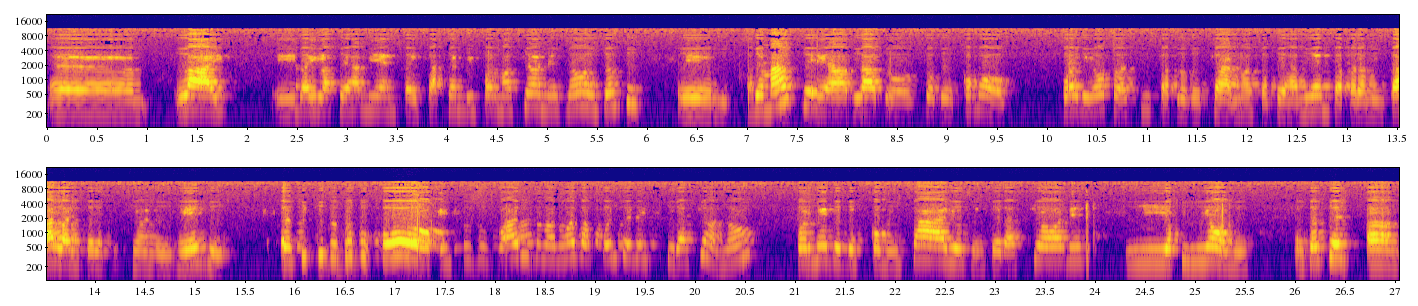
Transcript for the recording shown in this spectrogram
eh, live, eh, ahí la herramienta y sacando informaciones, ¿no? Entonces, eh, además de hablado sobre cómo puede otro artista aprovechar nuestra herramienta para aumentar la interacción en redes, Así que Dudu buscó en sus usuarios una nueva fuente de inspiración, ¿no? Por medio de comentarios, interacciones y opiniones. Entonces, um,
